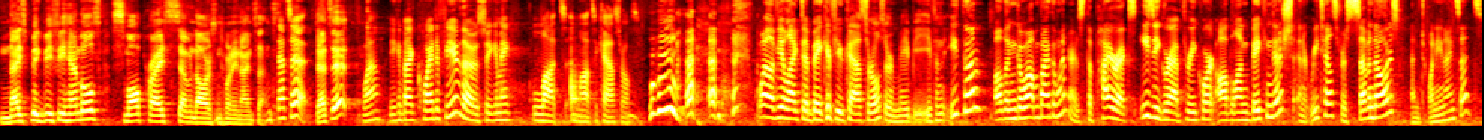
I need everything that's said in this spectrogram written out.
Nice big beefy handles, small price, $7.29. That's it. That's it. Wow, you can buy quite a few of those, so you can make lots and lots of casseroles. Well, if you like to bake a few casseroles or maybe even eat them, well, then go out and buy the winners. The Pyrex Easy Grab 3 quart oblong baking dish, and it retails for $7.29.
